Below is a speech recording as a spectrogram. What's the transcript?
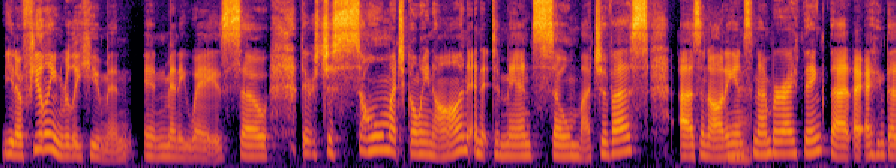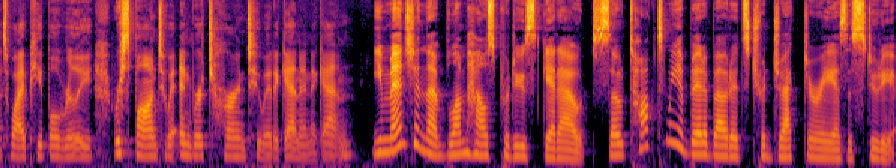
you know, feeling really human in many ways. So there's just so much going on, and it demands so much of us as an audience yeah. member. I think that I think that's why people really respond to it and return to it again again and again. You mentioned that Blumhouse produced Get Out, so talk to me a bit about its trajectory as a studio.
